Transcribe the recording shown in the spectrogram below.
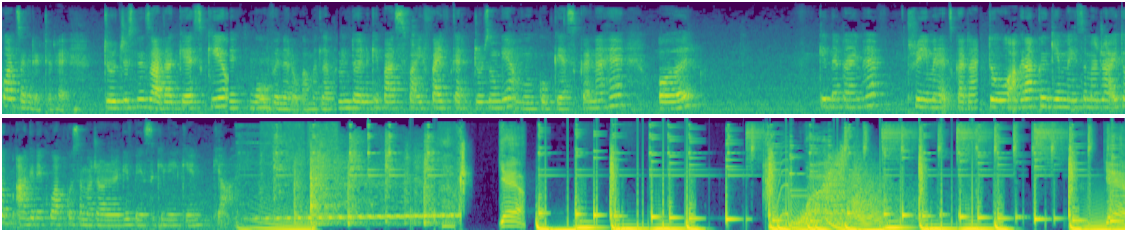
कौन सा कैरेक्टर है। तो जिसने ज़्यादा गेस किए वो विनर होगा। मतलब हम दोनों के पास फाइव फाइव कैरेक्टर्स होंगे। हम उनको गेस करना है। और कितना टाइम है? थ्री मिनट्स का टाइम तो अगर आपको गेम नहीं समझ आई तो अब आगे देखो आपको समझ आ जाएगी बेसिकली गेम क्या है Yeah. Yeah.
